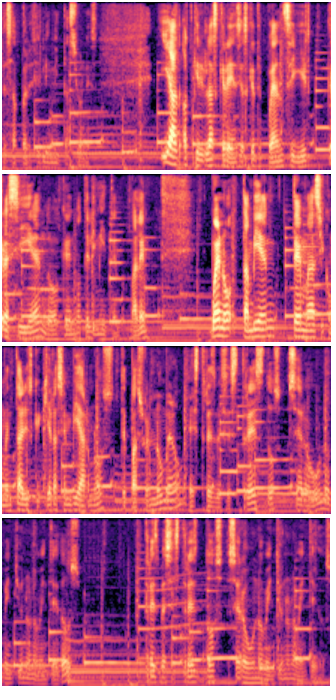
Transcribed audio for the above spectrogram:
desaparecer limitaciones. Y adquirir las creencias que te puedan seguir creciendo, que no te limiten, ¿vale? Bueno, también temas y comentarios que quieras enviarnos, te paso el número, es 3 veces 3 201 2192 3 veces 3 201 2192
